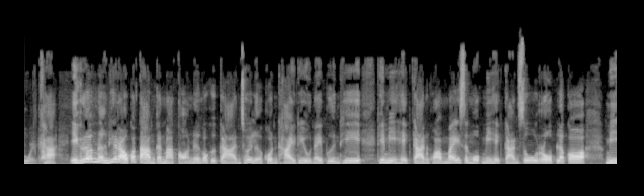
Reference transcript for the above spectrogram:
ด้วยครับค่ะ อีกเรื่องหนึ่งที่เราก็ตามกันมาต่อเนื่องก็คือการช่วยเหลือคนไทยที่อยู่ในพื้นที่ที่มีเหตุการณ์ความไม่สงบ มีเหตุการณ์สู้รบ แล้วก็มี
